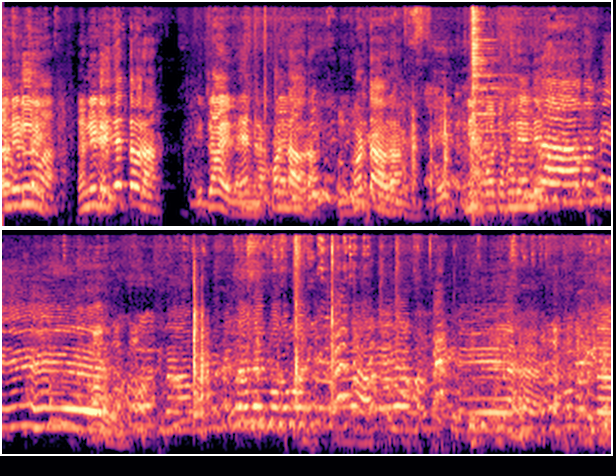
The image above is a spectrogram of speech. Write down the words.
నన్ను? నన్ను చేస్తావురా? ఇట్లా కొడతావురా? కొడతావురా? నేను కొట్టకపోతే ఏంది? నా మమ్మీ. నా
